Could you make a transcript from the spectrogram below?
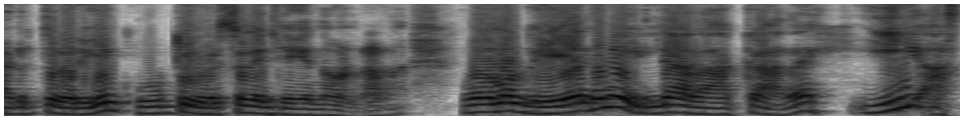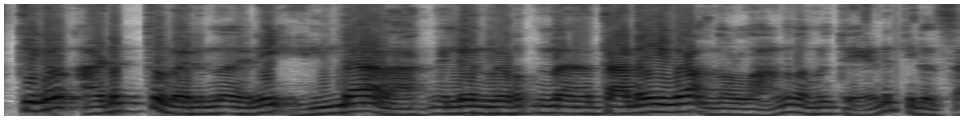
അടുത്ത് വരികയും കൂട്ടി ഒഴിച്ചുകയും ചെയ്യുന്നതുകൊണ്ടാണ്. അപ്പോൾ നമ്മൾ വേദന ഇല്ലാതാക്കാതെ ഈ അസ്ഥികൾ അടുത്ത് വരുന്നതിനെ ഇല്ലാതാക്കുക അല്ലെങ്കിൽ തടയുക എന്നുള്ളതാണ് നമ്മൾ ചെയ്യേണ്ട ചികിത്സ.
